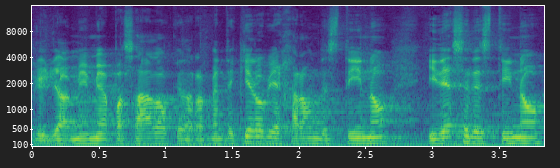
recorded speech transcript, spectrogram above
yo, a mí me ha pasado que de repente quiero viajar a un destino y de ese destino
